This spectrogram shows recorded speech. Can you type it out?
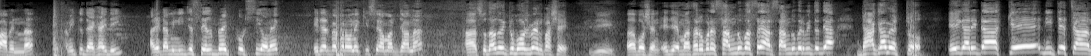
পাবেন না। আমি একটু দেখাই দিই, আর এটা আমি নিজে সেলিব্রেট করছি অনেক, এটার ব্যাপারে অনেক কিছু আমার জানা। সো দাদু, একটু বসবেন পাশে? জি। বসেন। এই যে মাথার উপরে সানরুফ আছে আর সানরুফের ভিতর দিয়া ঢাকা মেট্রো। এই গাড়িটা কে নিতে চান?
